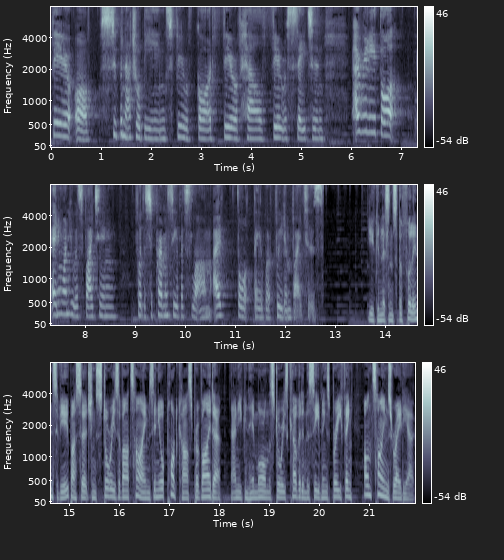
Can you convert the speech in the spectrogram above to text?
fear of supernatural beings, fear of God, fear of hell, fear of Satan. I really thought anyone who was fighting for the supremacy of Islam, I thought they were freedom fighters. You can listen to the full interview by searching Stories of Our Times in your podcast provider, and you can hear more on the stories covered in this evening's briefing on Times Radio.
